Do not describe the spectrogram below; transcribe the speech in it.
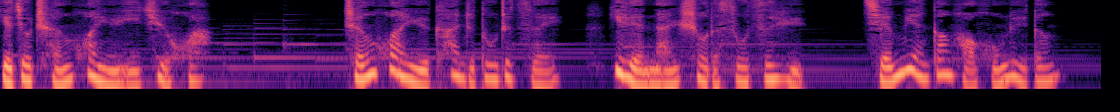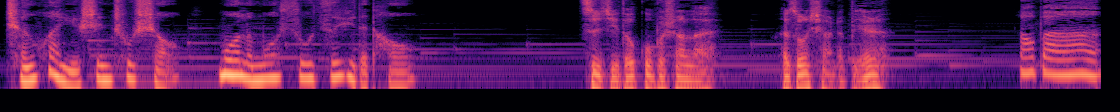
也就陈焕宇一句话。陈焕宇看着嘟着嘴、一脸难受的苏姿玉，前面刚好红绿灯。陈焕宇伸出手摸了摸苏姿玉的头，自己都顾不上来，还总想着别人。老板，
